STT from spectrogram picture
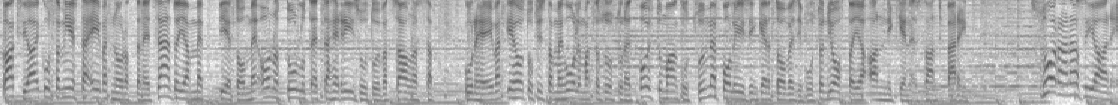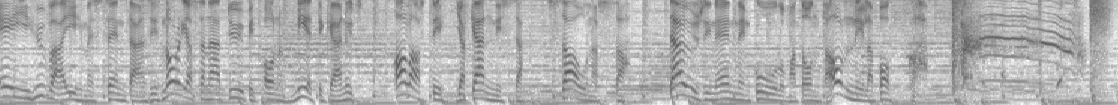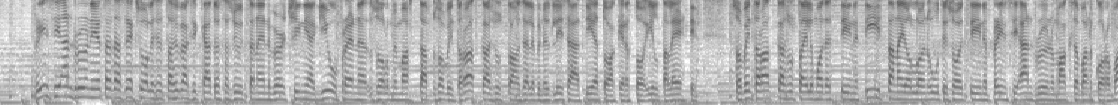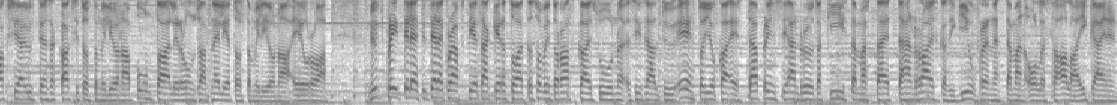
Kaksi aikuista miestä eivät noudattaneet sääntöjämme. Tietoomme on tullut, että he riisuutuivat saunassa. Kun he eivät kehotuksistamme huolimatta suostuneet poistumaan, kutsuimme poliisin, kertoo vesipuiston johtaja Anniken Sandberg. Suoraan asiaan ei hyvä ihme sentään. Siis Norjassa nämä tyypit on, miettikää nyt, alasti ja kännissä saunassa. Täysin ennen kuulumatonta. On niillä pokkaa. Prinssi Andrewn ja tätä seksuaalisesta hyväksikäytöstä syyttäneen Virginia Giuffren solmimasta sovintoratkaisusta on selvinnyt lisää tietoa, kertoo Iltalehti. Sovintoratkaisusta ilmoitettiin tiistaina, jolloin uutisoitiin prinssi Andrewn maksavan korvauksia yhteensä 12 miljoonaa puntaa, eli runsaat 14 miljoonaa euroa. Nyt brittilehti Telegraph tietää kertoa, että sovintoratkaisuun sisältyy ehto, joka estää prinssi Andrewta kiistämästä, että hän raiskasi Giuffren tämän ollessa alaikäinen.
